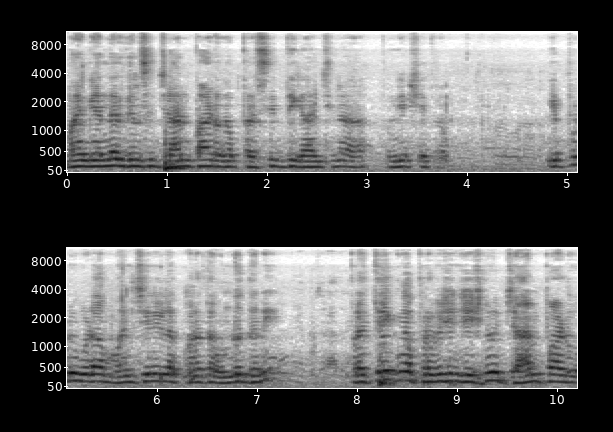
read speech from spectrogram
మనకి అందరికి తెలుసు జాన్పాడ్ ఒక ప్రసిద్ధిగాంచిన పుణ్యక్షేత్రం. ఎప్పుడు కూడా మంచినీళ్ళ కొరత ఉండొద్దని ప్రత్యేకంగా ప్రొవిజన్ చేసిన జాన్పాడు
